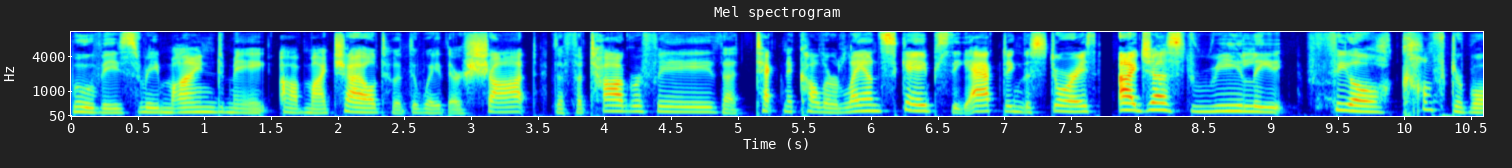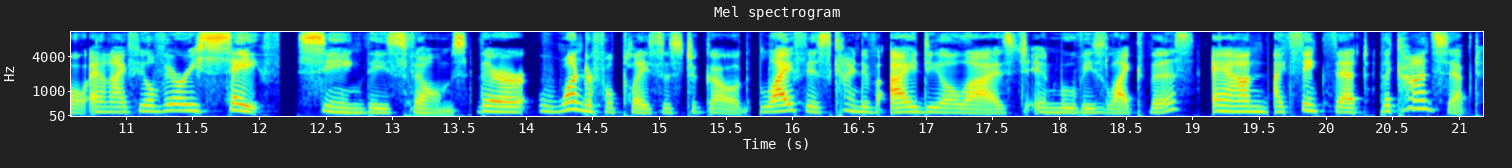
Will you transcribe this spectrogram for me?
movies remind me of my childhood, the way they're shot, the photography, the technicolor landscapes, the acting, the stories. I just really feel comfortable and I feel very safe seeing these films. They're wonderful places to go. Life is kind of idealized in movies like this. And I think that the concept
